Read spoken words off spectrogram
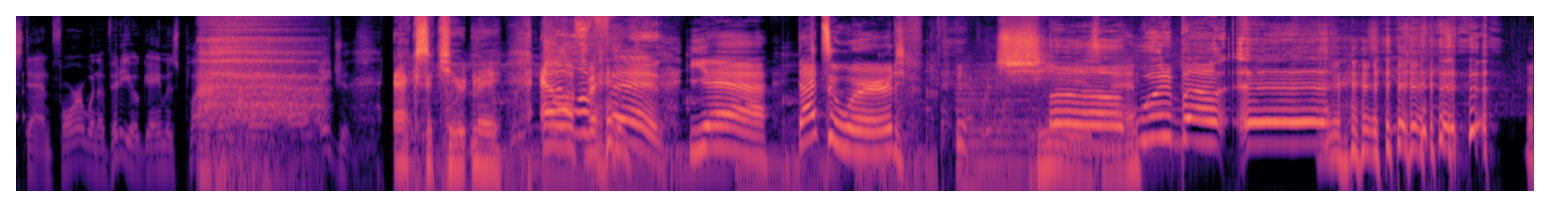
Stand for when a video game is played for all ages. Execute me, elephant. Elephant! Yeah, that's a word. Jeez, Uh, man. what about, uh,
